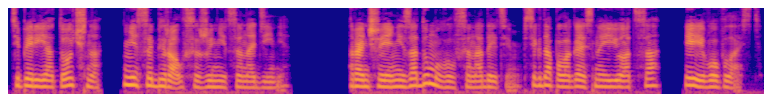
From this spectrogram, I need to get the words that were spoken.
Теперь я точно не собирался жениться на Дине. Раньше я не задумывался над этим, всегда полагаясь на ее отца и его власть.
